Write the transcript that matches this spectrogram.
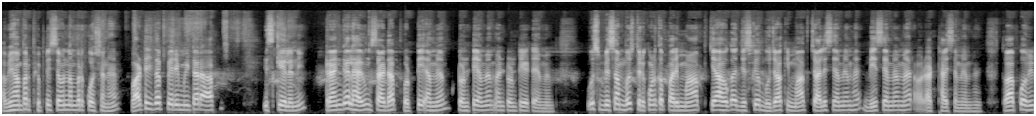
अब यहाँ पर 57 नंबर क्वेश्चन है। What is the perimeter of scalene triangle having side of 40 m m twenty m m and twenty eight m m उस विषमभुज त्रिकोण का परिमाप क्या होगा, जिसके भुजा की माप 40 एम एम है 20 एम एम है और 28 एम एम है। तो आपको अभी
